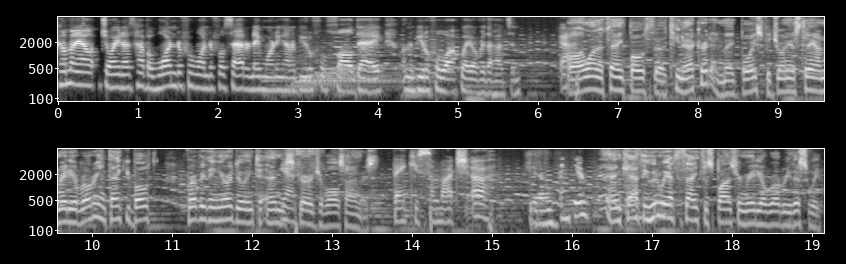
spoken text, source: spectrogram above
coming out, join us, have a wonderful, wonderful Saturday morning on a beautiful fall day on the beautiful walkway over the Hudson. Well, I want to thank both uh, Tina Eckert and Meg Boyce for joining us today on Radio Rotary, and thank you both for everything you're doing to end yes. the scourge of Alzheimer's. Thank you so much. Uh, yeah. Thank you. And Kathy, who do we have to thank for sponsoring Radio Rotary this week?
